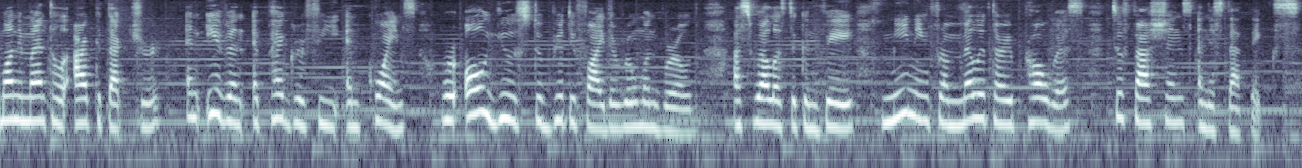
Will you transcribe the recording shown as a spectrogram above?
monumental architecture, and even epigraphy and coins were all used to beautify the Roman world, as well as to convey meaning from military prowess to fashions and aesthetics.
